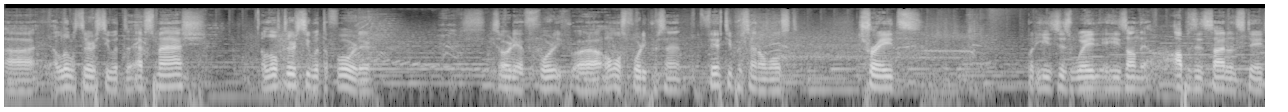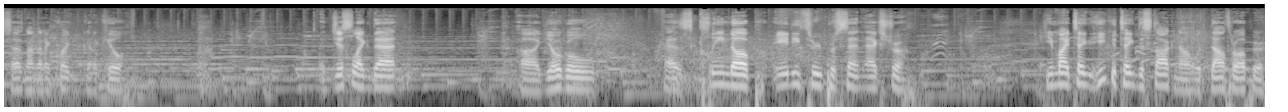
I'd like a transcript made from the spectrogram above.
uh, a little thirsty with the F smash, a little thirsty with the forward air. He's already at 40, uh, almost 40%, 50% almost. Trades, but he's just wait. He's on the opposite side of the stage. So that's not gonna quite gonna kill. And just like that, uh, Yogo has cleaned up 83% extra. He might take. He could take the stock now with down throw up air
